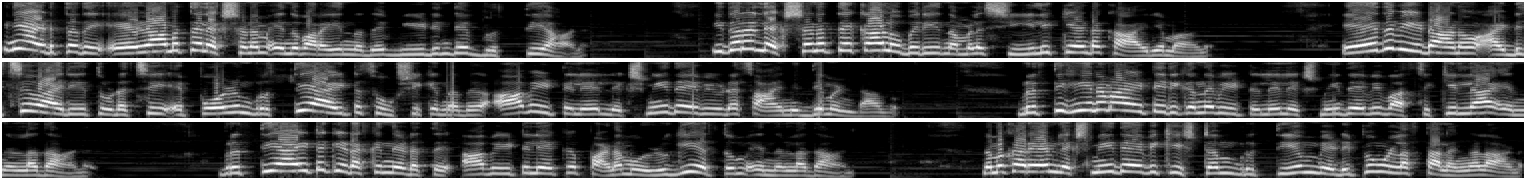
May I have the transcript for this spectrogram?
ഇനി അടുത്തത് ഏഴാമത്തെ ലക്ഷണം എന്ന് പറയുന്നത് വീടിന്റെ വൃത്തിയാണ്. ഇതൊരു ലക്ഷണത്തെക്കാൾ ഉപരി നമ്മൾ ശീലിക്കേണ്ട കാര്യമാണ്. ഏത് വീടാണോ അടിച്ചു വാരി തുടച്ച് എപ്പോഴും വൃത്തിയായിട്ട് സൂക്ഷിക്കുന്നത് ആ വീട്ടിൽ ലക്ഷ്മി ദേവിയുടെ സാന്നിധ്യം ഉണ്ടാകും. വൃത്തിഹീനമായിട്ടിരിക്കുന്ന വീട്ടിൽ ലക്ഷ്മി ദേവി വസിക്കില്ല എന്നുള്ളതാണ്. വൃത്തിയായിട്ട് കിടക്കുന്നിടത്ത് ആ വീട്ടിലേക്ക് പണം ഒഴുകിയെത്തും എന്നുള്ളതാണ്. നമുക്കറിയാം ലക്ഷ്മി ദേവിക്ക് ഇഷ്ടം വൃത്തിയും വെടിപ്പുമുള്ള സ്ഥലങ്ങളാണ്.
